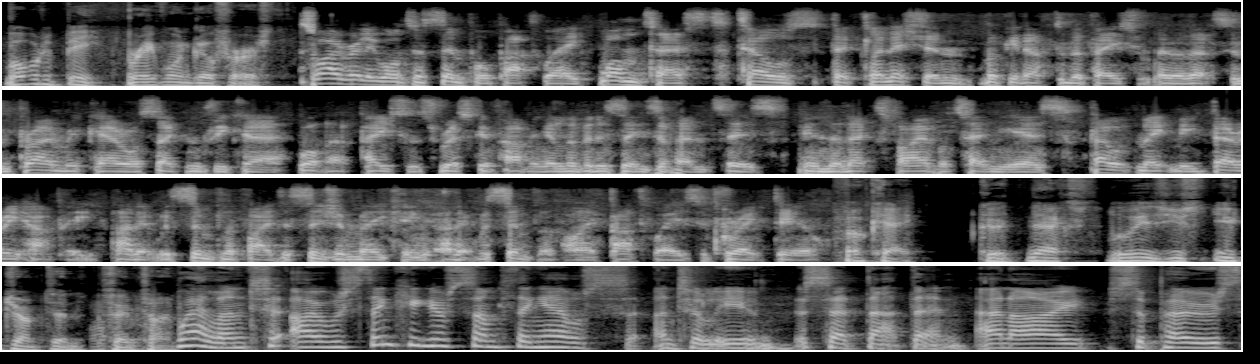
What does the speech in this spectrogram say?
what would it be? Brave one, go first. So I really want a simple pathway. One test tells the clinician looking after the patient, whether that's in primary care or secondary care, what that patient's risk of having a liver disease event is in the next five or 10 years. That would make me very happy and it would simplify decision making and it would simplify pathways a great deal. Okay. Good. Next, Louise, you, you jumped in at the same time. Well, and I was thinking of something else until Ian said that then. And I suppose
